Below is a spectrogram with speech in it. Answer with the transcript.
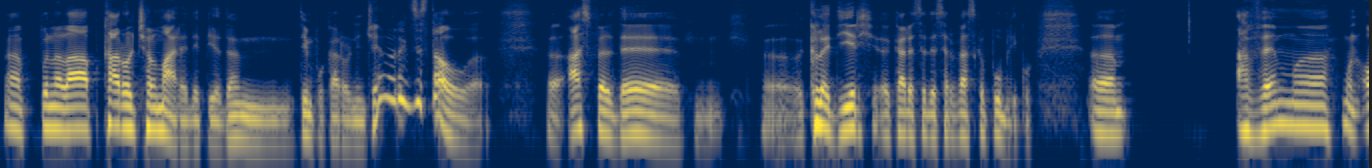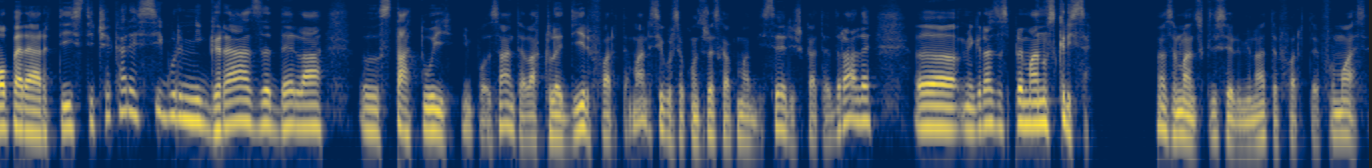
da, până la Carol cel Mare, de pildă, în timpul carolingienilor, existau uh, uh, astfel de uh, clădiri care să deservească publicul. Avem bun, opere artistice care sigur migrează de la statui impozante, la clădiri foarte mari, sigur se construiesc acum biserici, catedrale, migrează spre manuscrise sunt manuscrise iluminate foarte frumoase,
